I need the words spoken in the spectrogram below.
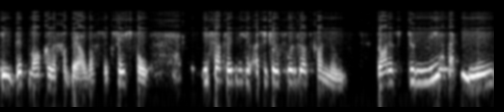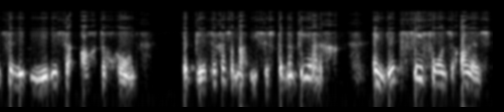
En dit maak hulle geweldig suksesvol. Ek sê net nie as ek 'n voorbeeld kan noem. Daar is toenemend mense met mediese agtergrond wat besig is om na ISIS te beweeg. En dit sê vir ons alles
